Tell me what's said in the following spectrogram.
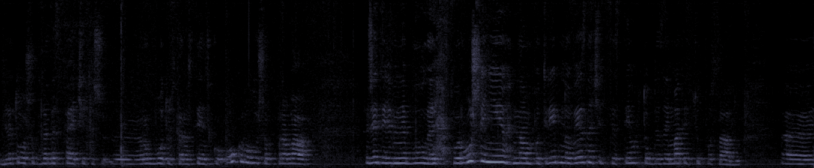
для того, щоб забезпечити е, роботу старостинського округу, щоб права жителів не були порушені, нам потрібно визначитися з тим, хто буде займати цю посаду. Е,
